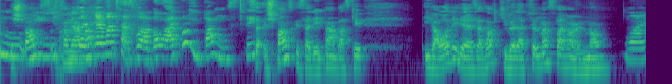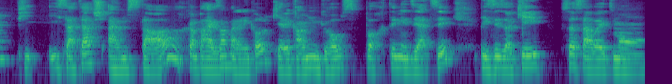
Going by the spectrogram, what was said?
ou Je pense, ils, ils veulent vraiment que ça soit bon? À quoi ils pensent, tu sais? Je pense que ça dépend parce que il va y avoir des réalisateurs qui veulent absolument se faire un nom. Ouais. Puis ils s'attachent à une star, comme par exemple Anna Nicole, qui avait quand même une grosse portée médiatique. Puis ils se disent, OK, ça, ça va être mon...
